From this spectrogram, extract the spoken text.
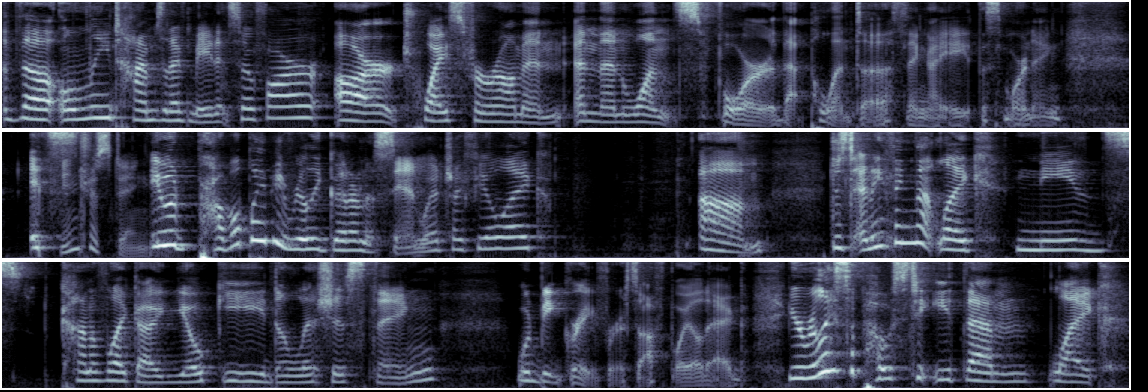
the only times that I've made it so far are twice for ramen and then once for that polenta thing I ate this morning. It's Interesting. It would probably be really good on a sandwich, I feel like. Um just anything that like needs kind of like a yolky delicious thing would be great for a soft boiled egg. You're really supposed to eat them like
